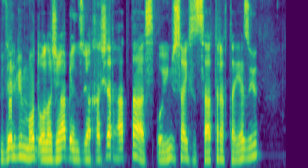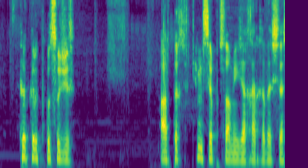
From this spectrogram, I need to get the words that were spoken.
Güzel bir mod olacağı benziyor arkadaşlar. Hatta oyuncu sayısı sağ tarafta yazıyor. Sıfır pusucu. Artık kimse pusamayacak arkadaşlar.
